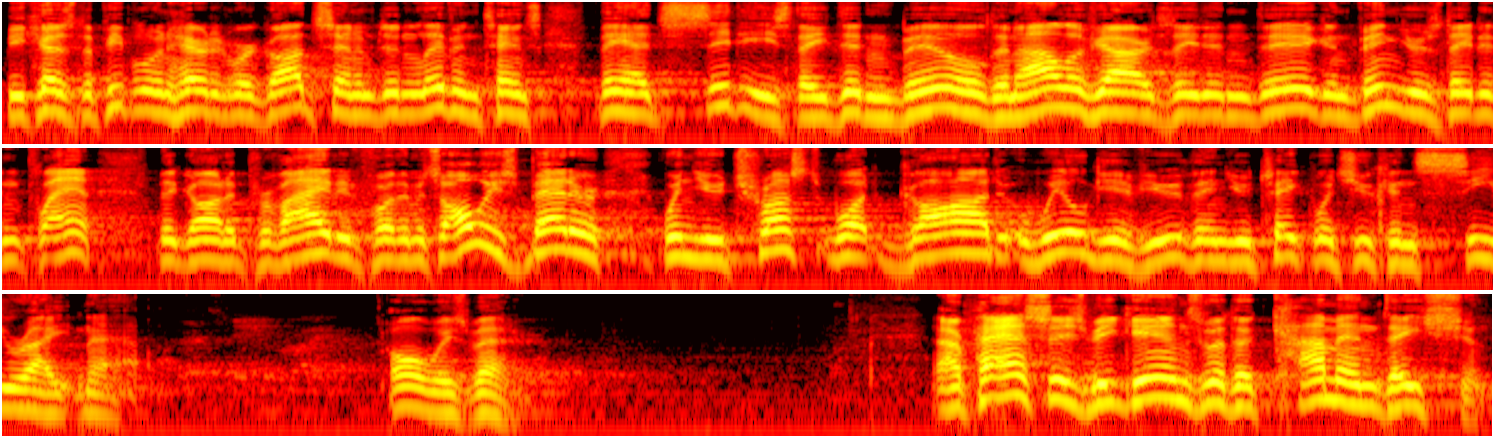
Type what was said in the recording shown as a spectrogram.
because the people who inherited where God sent them didn't live in tents. They had cities they didn't build, and olive yards they didn't dig, and vineyards they didn't plant that God had provided for them. It's always better when you trust what God will give you than you take what you can see right now. Always better. Our passage begins with a commendation.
